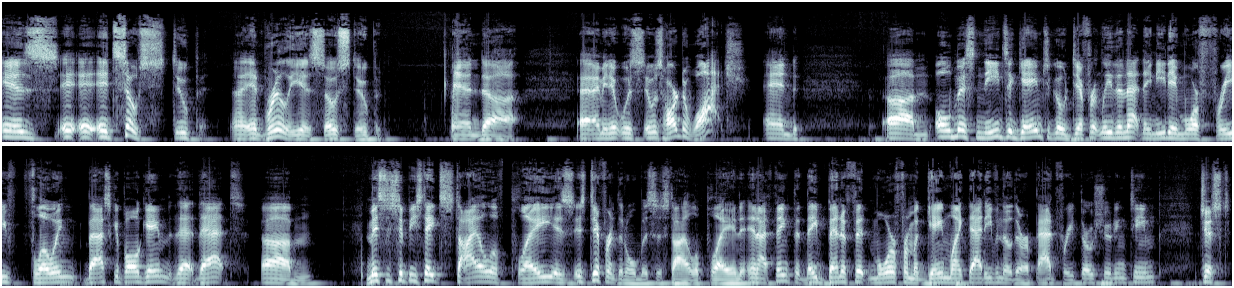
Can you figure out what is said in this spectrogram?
is it, it's so stupid. Uh, it really is so stupid. And uh, I mean, it was it was hard to watch. And um, Ole Miss needs a game to go differently than that. They need a more free flowing basketball game. That that um, Mississippi State style of play is is different than Ole Miss's style of play, and, and I think that they benefit more from a game like that, even though they're a bad free throw shooting team. Just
